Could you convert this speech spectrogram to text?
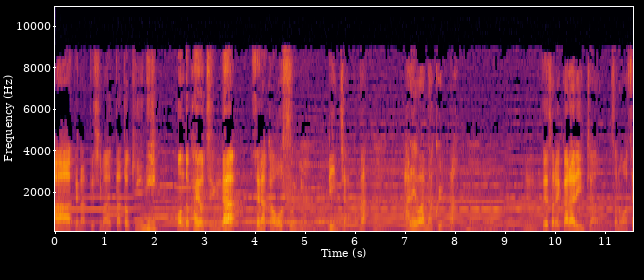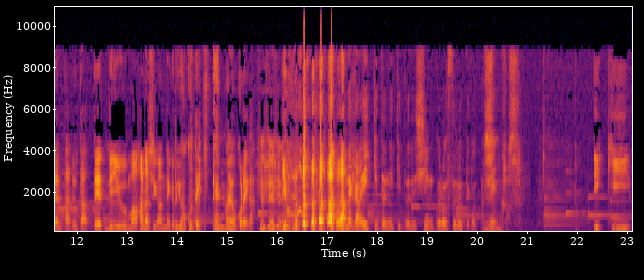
あーってなってしまった時に、今度かよちんが背中を押すんよ。りんちゃんのな。あれは泣くよな。うん。で、それからりんちゃん、そのままセンターで歌ってっていう、まあ話があんねんけど、よくできてんのよ、これが。だから1期と2期とでシンクロするってことシンねクロする。一期、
